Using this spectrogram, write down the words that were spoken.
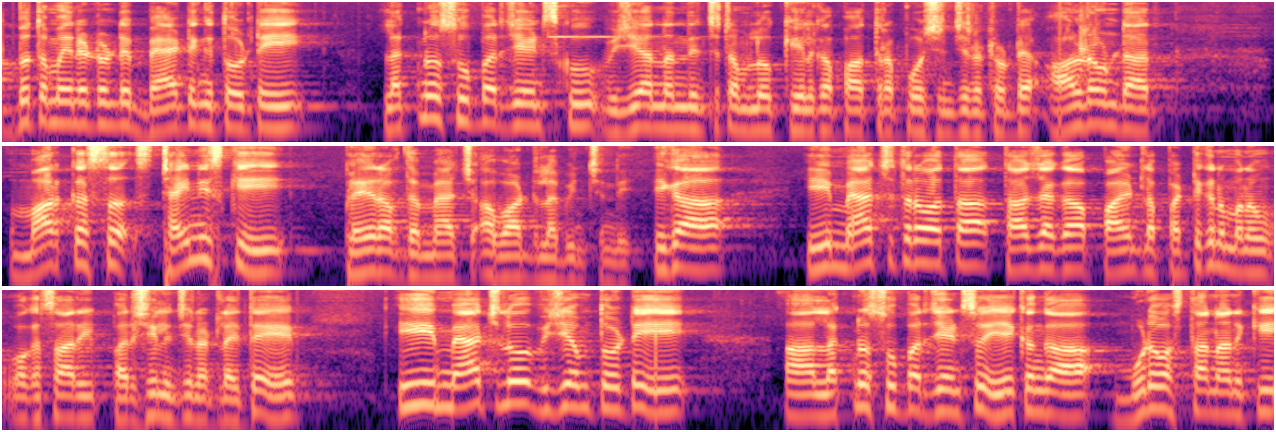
అద్భుతమైనటువంటి బ్యాటింగ్ తోటి లక్నో సూపర్ జైంట్స్కు విజయాన్ని అందించడంలో కీలక పాత్ర పోషించినటువంటి ఆల్రౌండర్ మార్కస్ స్టైనిస్కి player of the match award లభించింది. ఇక ఈ మ్యాచ్ తర్వాత తాజాగా పాయింట్ల పట్టికను మనం ఒకసారి పరిశీలించినట్లయితే ఈ మ్యాచ్లో విజయంతో లక్నో సూపర్ జైంట్స్ ఏకంగా మూడవ స్థానానికి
